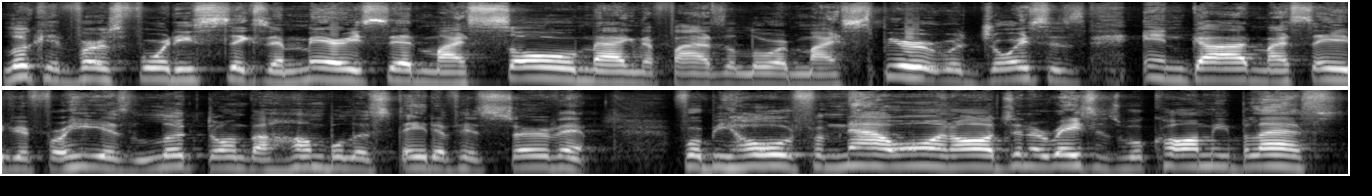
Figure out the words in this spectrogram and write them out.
Look at verse 46. And Mary said, My soul magnifies the Lord. My spirit rejoices in God, my Savior, for he has looked on the humble estate of his servant. For behold, from now on, all generations will call me blessed.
